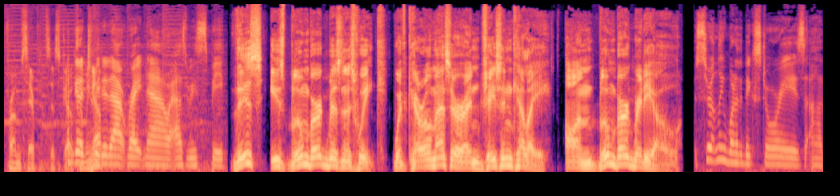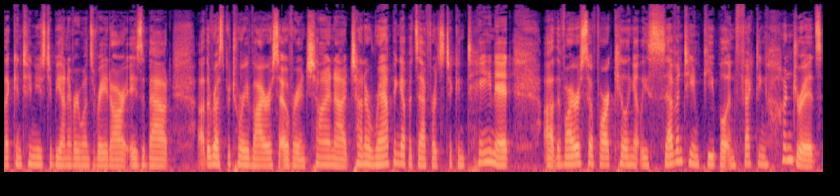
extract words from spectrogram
from San Francisco. I'm going to tweet up. it out right now as we speak. This is Bloomberg Business Week with Carol Massar and Jason Kelly on Bloomberg Radio. Certainly, one of the big stories uh, that continues to be on everyone's radar is about uh, the respiratory virus over in China. China ramping up its efforts to contain it. Uh, the virus so far killing at least 17 people, infecting hundreds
